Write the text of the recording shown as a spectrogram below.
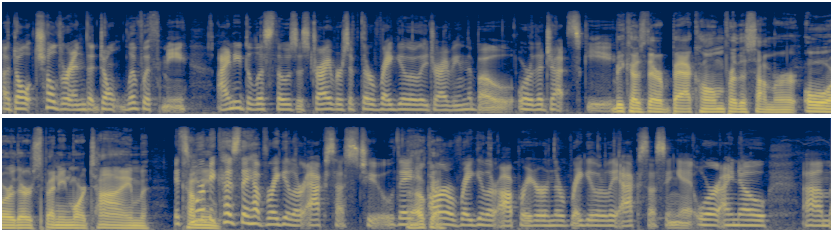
adult children that don't live with me. I need to list those as drivers if they're regularly driving the boat or the jet ski. because they're back home for the summer or they're spending more time It's coming. more because they have regular access to. They Okay. are a regular operator and they're regularly accessing it. Or I know, um,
